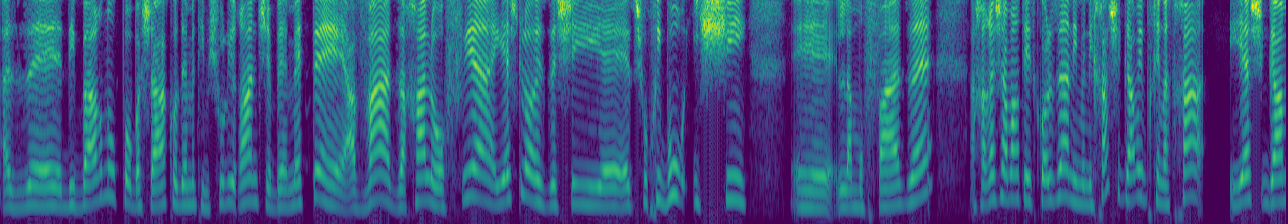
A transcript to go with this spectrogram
אז uh, דיברנו פה בשעה הקודמת עם שולי רן, שבאמת uh, עבד, זכה להופיע, יש לו איזושהי, איזשהו חיבור אישי uh, למופע הזה. אחרי שאמרתי את כל זה, אני מניחה שגם מבחינתך יש גם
